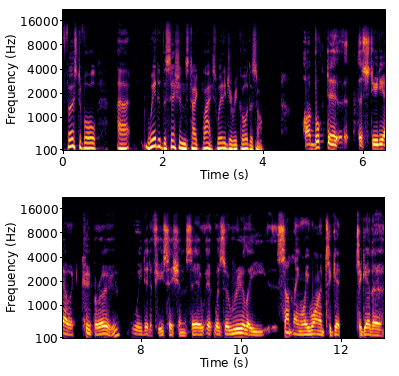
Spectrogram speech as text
first of all, uh, where did the sessions take place? Where did you record the song? I booked a, a studio at Coorparoo. We did a few sessions there. It was a really something we wanted to get together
